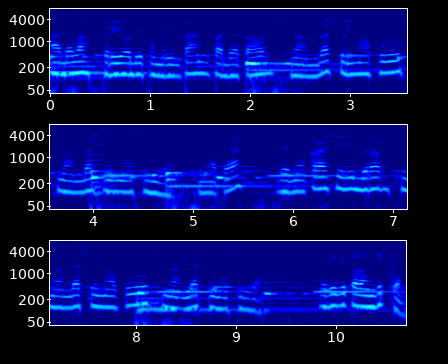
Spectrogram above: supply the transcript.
adalah periode pemerintahan pada tahun 1950-1959. Ingat ya, demokrasi liberal 1950-1959. Oke, kita lanjutkan.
